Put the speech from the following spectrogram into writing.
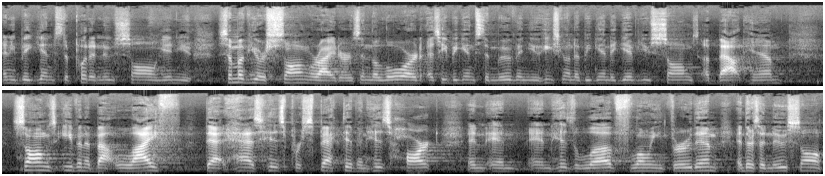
and he begins to put a new song in you. Some of you are songwriters, and the Lord, as he begins to move in you, he's going to begin to give you songs about him, songs even about life that has his perspective and his heart and, and, and his love flowing through them. And there's a new song.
